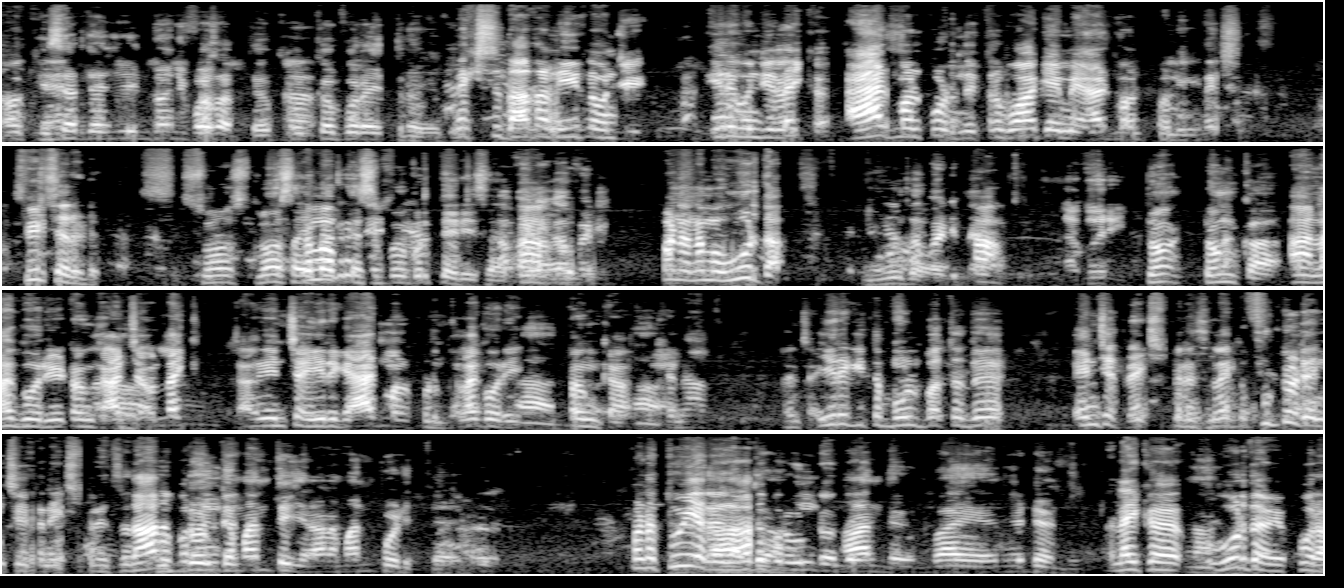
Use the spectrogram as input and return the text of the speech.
Okay. ಈ ಸರ್ತಿ ಒಂಜಿ ಇಂದೊಂಜಿ ಹೊಸತ್ತೆ ಬೊಕ್ಕ ಪೂರ ಐತ್ರ ನೆಕ್ಸ್ಟ್ ದಾದ ನೀರ್ನ ಒಂಜಿ ಇದು ಒಂಜಿ ಲೈಕ್ ಆಡ್ ಮಾಡ್ಕೊಡು ಇತ್ರ ವಾ ಗೇಮ್ ಆಡ್ ಮಾಡ್ಕೊಳ್ಳಿ next future slow slow cycle ಬಿಡ್ತೀರಿ ಸರ್. ಪಣ್ಣ ನಮ್ಮ ಊರ್ದ. ಹಾ. ಟೊಂಕ. ಆ ಲಗೋರಿ ಟೊಂಕ. ಆಚ ಲೈಕ್ ಎಂಚ ಇರಿಗೆ ಆಡ್ ಮಾಡ್ಕೊಡು ಲಗೋರಿ. ಟೊಂಕ ಅಂಚ ಇರಗಿತ್ತ ಮೂಲ್ ಬತ್ತದ ಎಂಚ ಎಕ್ಸ್ಪೀರಿಯನ್ಸ್ ಲೈಕ್ ಫುಡ್ ಎಂಚ ಎಕ್ಸ್ಪೀರಿಯನ್ಸ್ ದಾದ ಪರ ಮಂತ್ ಮಂತಿಜಿ ನಾನು ಮನ್ ಉಂಟು ಅಂದ್ ಬಾಯ್ ಹೆಡ್ ಉಂಟು. ಲೈಕ್ ಊರ್ದವೆ ಪೂರ?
